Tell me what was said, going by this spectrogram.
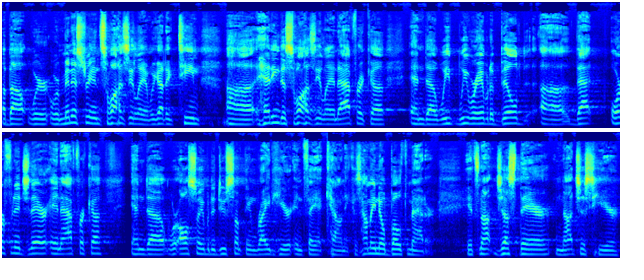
about we're, we're ministry in Swaziland. We got a team uh, heading to Swaziland, Africa, and we, we were able to build that orphanage there in Africa, and uh, we're also able to do something right here in Fayette County. Because how many know both matter? It's not just there, not just here.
